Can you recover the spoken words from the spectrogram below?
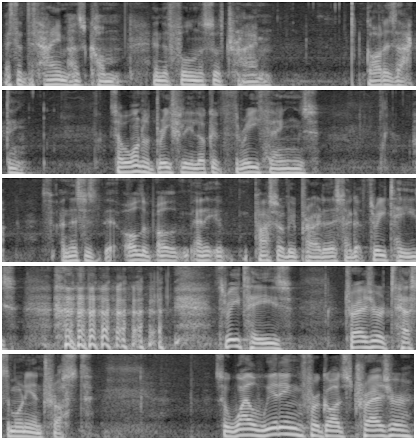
it's that the time has come in the fullness of time. God is acting. So I want to briefly look at three things. And this is the, all the all, any pastor will be proud of this. I got three T's. three T's: treasure, testimony, and trust. So while waiting for God's treasure,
